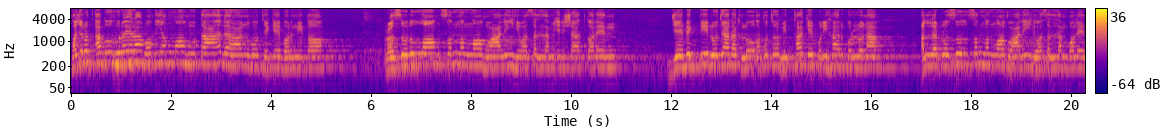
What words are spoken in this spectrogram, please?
হজরত আবু হুরায়রা রদিয়াল্লাহু তাআলা আনহু থেকে বর্ণিত রসুল্লাহ সাল্লাল্লাহু আলাইহি ওয়াসাল্লাম ইরশাদ করেন যে ব্যক্তি রোজা রাখলো অথচ মিথ্যাকে পরিহার করলো না আল্লাহর রসুল সাল্লাল্লাহু আলাইহি ওয়াসাল্লাম বলেন,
